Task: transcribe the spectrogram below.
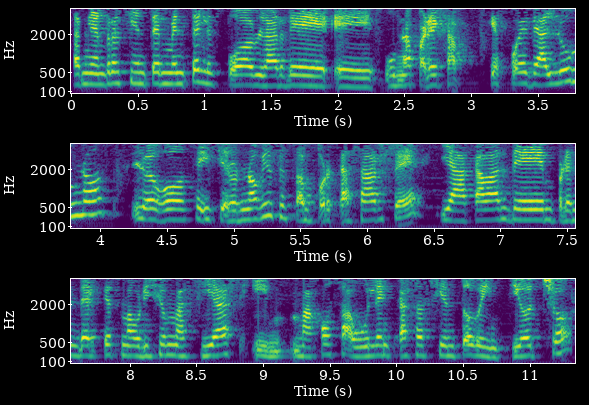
También recientemente les puedo hablar de eh, una pareja que fue de alumnos, luego se hicieron novios, están por casarse y acaban de emprender que es Mauricio Macías y Majo Saúl en Casa 128,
